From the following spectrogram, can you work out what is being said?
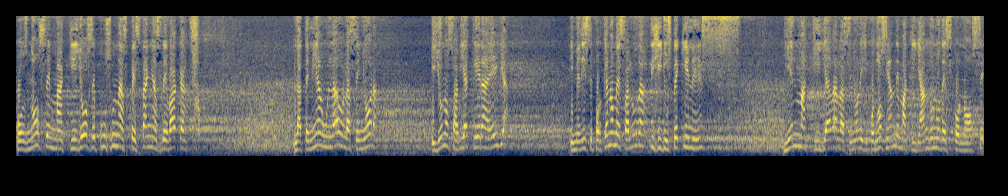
pues no se maquilló, se puso unas pestañas de vaca. La tenía a un lado la señora y yo no sabía que era ella. Y me dice, ¿por qué no me saluda? Dije, ¿y usted quién es? Bien maquillada la señora. dije, pues no se ande maquillando, uno desconoce.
